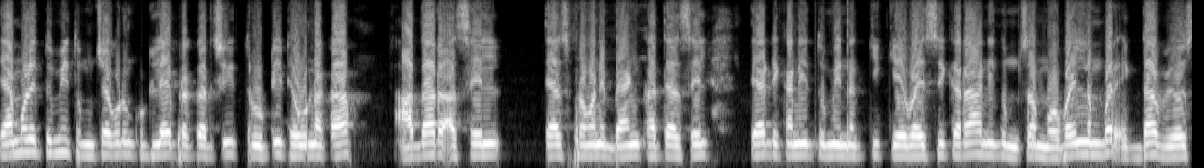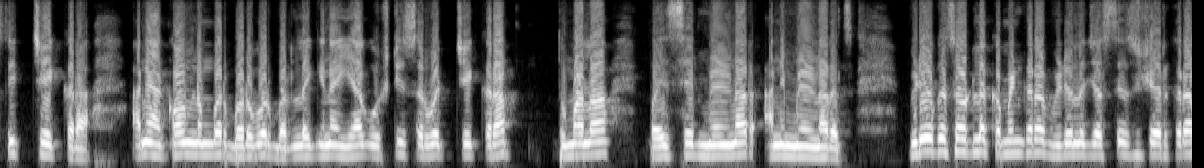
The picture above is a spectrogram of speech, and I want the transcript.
त्यामुळे तुम्ही तुमच्याकडून कुठल्याही प्रकारची त्रुटी ठेवू नका. आधार असेल त्याचप्रमाणे बँक खाते असेल त्या ठिकाणी तुम्ही नक्की केवायसी करा आणि तुमचा मोबाईल नंबर एकदा व्यवस्थित चेक करा. आणि अकाउंट नंबर बरोबर भरला की नाही या गोष्टी सर्व चेक करा. तुम्हाला पैसे मिळणार आणि मिळणारच. व्हिडिओ कसा वाटला कमेंट करा व्हिडिओला जास्तीत जास्त शेअर करा.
